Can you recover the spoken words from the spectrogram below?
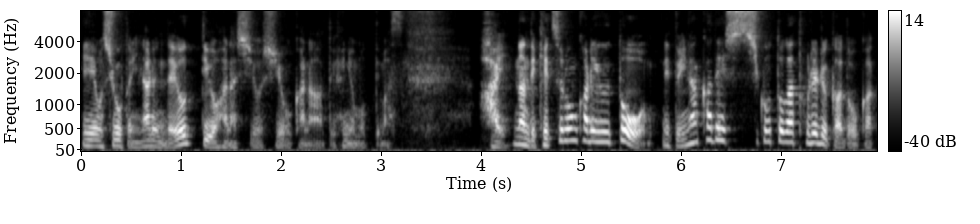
えお仕事になるんだよっていうお話をしようかなというふうに思っています。はい。なんで結論から言うと、えっと、田舎で仕事が取れるかどうかっ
